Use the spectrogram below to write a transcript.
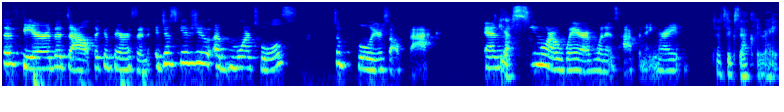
the fear, the doubt, the comparison. It just gives you a, more tools to pull yourself back and yes. be more aware of when it's happening, right? That's exactly right.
